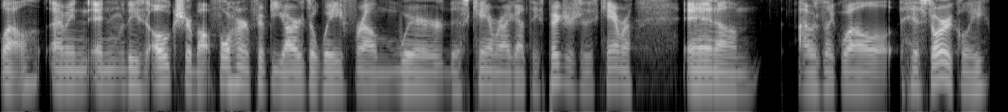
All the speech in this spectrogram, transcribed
well, I mean, and these oaks are about 450 yards away from where this camera I got these pictures of this camera and um I was like, well, historically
